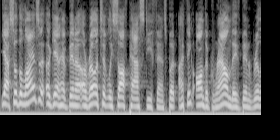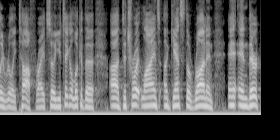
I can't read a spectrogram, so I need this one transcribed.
Yeah, so the Lions again have been a, a, relatively soft pass defense, but I think on the ground they've been really, really tough, right? So you take a look at the uh, Detroit Lions against the run, and, and, and they're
